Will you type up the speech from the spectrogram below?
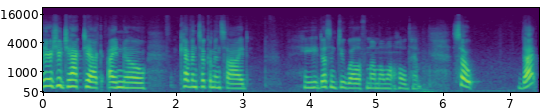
There's your Jack Jack. I know. Kevin took him inside. He doesn't do well if Mama won't hold him. So that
